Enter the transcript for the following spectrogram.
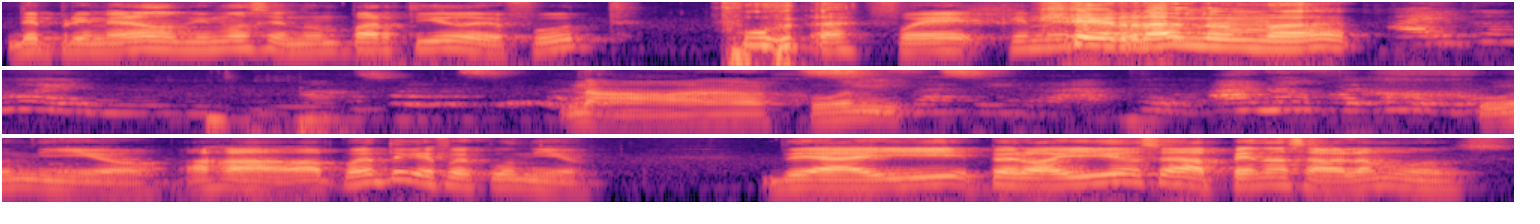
de primero nos vimos en un partido de foot. Puta. Fue. ¿Qué, mes Qué fue? random, va. Ahí como en marzo o algo así. No, Sí, jun- fue hace rato. Ah, no, fue como junio. Ajá, aponte que fue junio. De ahí, pero ahí, o sea, apenas hablamos.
